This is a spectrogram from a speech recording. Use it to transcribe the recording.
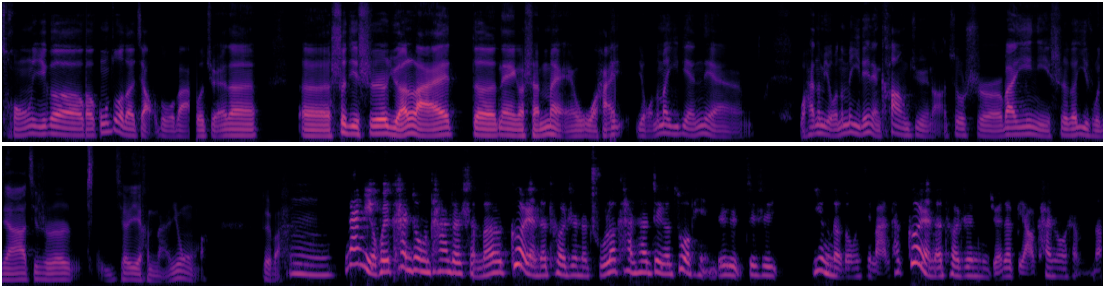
从一个工作的角度吧，我觉得，呃，设计师原来的那个审美，我还有那么一点点，我还那么有那么一点点抗拒呢。就是万一你是个艺术家，其实其实也很难用嘛，对吧？嗯，那你会看重他的什么个人的特质呢？除了看他这个作品，这个这是硬的东西嘛？他个人的特质，你觉得比较看重什么呢？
